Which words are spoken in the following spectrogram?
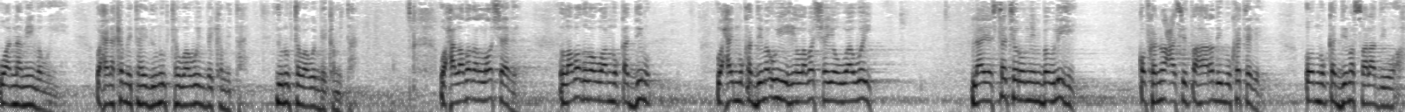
waa namiima weeye waxayna ka mid tahay unuubta waaweyn bay ka mid tahay. Waxaa labadan loo sheegay. Labaduba waa muqadimo waxay muqadimo u yihiin laba shay oo waaweyn. Laa yastatiru min bowlihi qofka noocaasi ahaaradii buu ka tegay oo muqadimo salaadii u ah.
